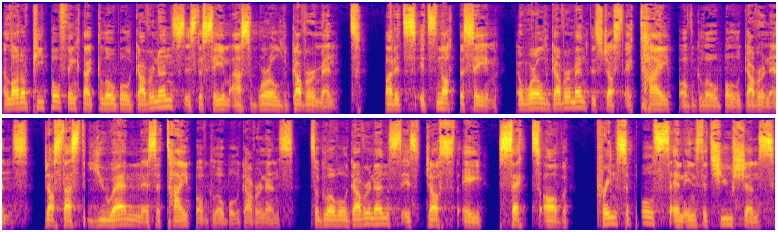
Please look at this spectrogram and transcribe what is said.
A lot of people think that global governance is the same as world government, but it's, it's not the same. A world government is just a type of global governance, just as the UN is a type of global governance. So global governance is just a set of principles and institutions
